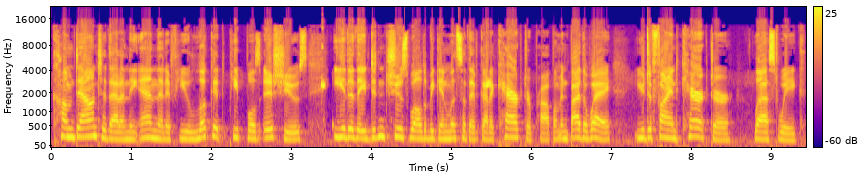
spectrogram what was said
come down to that in the end that if you look at people's issues, either they didn't choose well to begin with, so they've got a character problem. And by the way, you defined character last week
